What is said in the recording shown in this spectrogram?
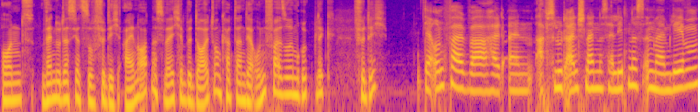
Und wenn du das jetzt so für dich einordnest, welche Bedeutung hat dann der Unfall so im Rückblick für dich? Der Unfall war halt ein absolut einschneidendes Erlebnis in meinem Leben,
